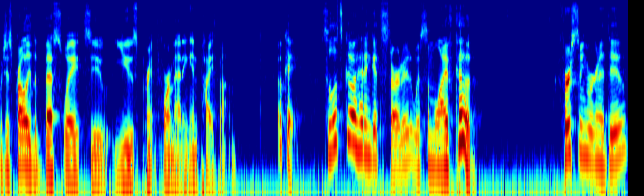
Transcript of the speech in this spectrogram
which is probably the best way to use print formatting in Python. Okay, so let's go ahead and get started with some live code. First thing we're going to do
